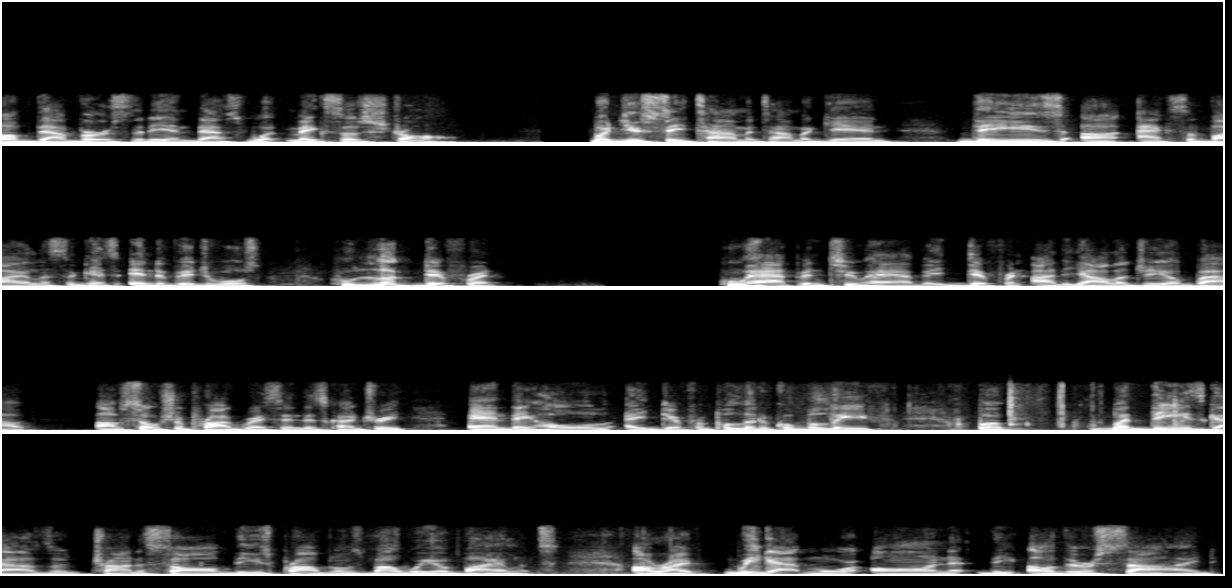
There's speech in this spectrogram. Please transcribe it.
of diversity, and that's what makes us strong. But you see time and time again these uh, acts of violence against individuals who look different, who happen to have a different ideology about uh, social progress in this country, and they hold a different political belief. But but these guys are trying to solve these problems by way of violence. All right, we got more on the other side.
